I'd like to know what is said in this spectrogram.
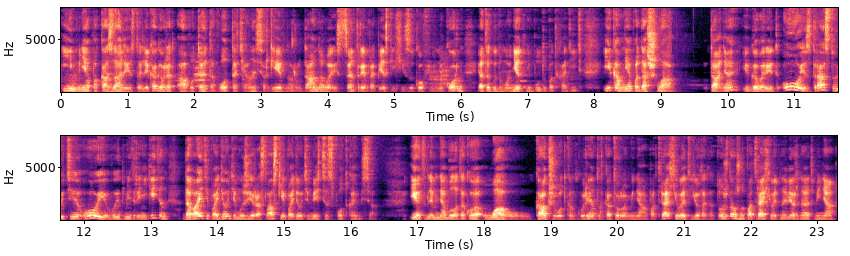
и мне показали издалека, говорят, а вот это вот Татьяна Сергеевна Руданова из Центра европейских языков Юникорн. Я так думаю, нет, не буду подходить. И ко мне подошла Таня и говорит, ой, здравствуйте, ой, вы Дмитрий Никитин, давайте пойдемте, мы же ярославские, пойдемте вместе сфоткаемся. И это для меня было такое, вау, как же вот конкурент, от которого меня потряхивает, ее тогда тоже должно потряхивать, наверное, от меня.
